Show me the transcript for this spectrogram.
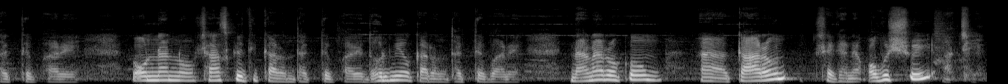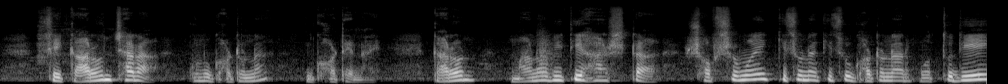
থাকতে পারে, অন্যান্য সাংস্কৃতিক কারণ থাকতে পারে, ধর্মীয় কারণ থাকতে পারে, নানা রকম কারণ সেখানে অবশ্যই আছে। সেই কারণ ছাড়া কোনো ঘটনা ঘটে নাই। কারণ মানব ইতিহাসটা সবসময় কিছু না কিছু ঘটনার মধ্য দিয়েই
